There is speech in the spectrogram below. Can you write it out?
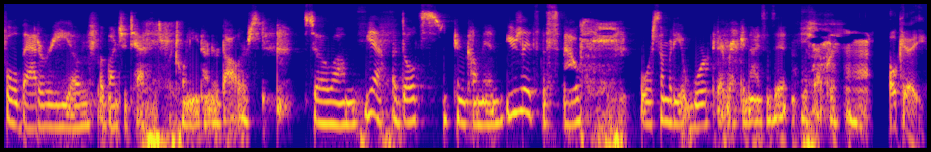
full battery of a bunch of tests for twenty eight hundred dollars. So um, yeah, adults can come in. Usually it's the spouse or somebody at work that recognizes it with that person. Okay,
